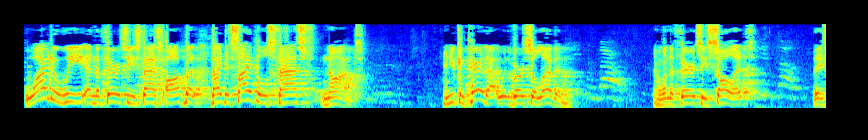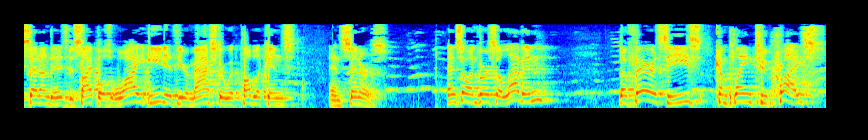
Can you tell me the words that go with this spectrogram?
Why do we and the Pharisees fast oft, but thy disciples fast not? And you compare that with verse 11. And when the Pharisees saw it, they said unto his disciples, Why eateth your master with publicans and sinners? And so in verse 11, the Pharisees complain to Christ,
